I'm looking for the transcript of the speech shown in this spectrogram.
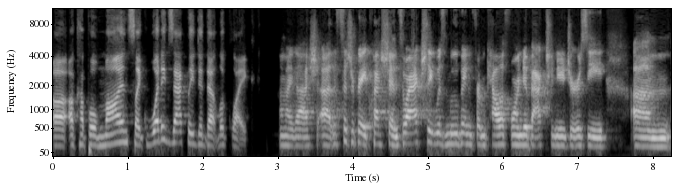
uh, a couple months? Like, what exactly did that look like? Oh my gosh, uh, that's such a great question. So I actually was moving from California back to New Jersey, um,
